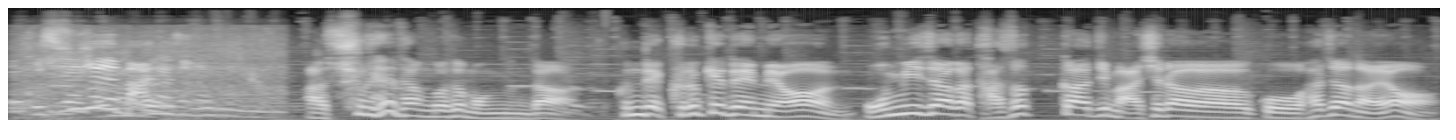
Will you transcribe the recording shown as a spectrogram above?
그 술에 많이 담그는 아, 술에 담궈서 먹는다. 근데 그렇게 되면 오미자가 다섯 가지 맛이라고 하잖아요.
